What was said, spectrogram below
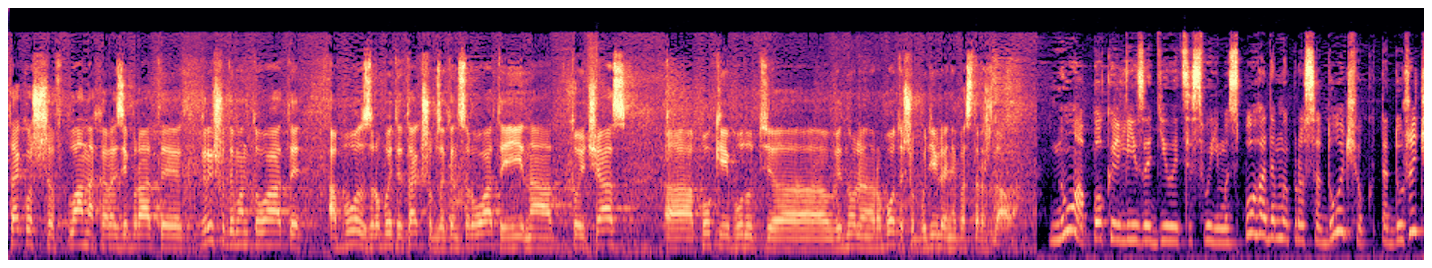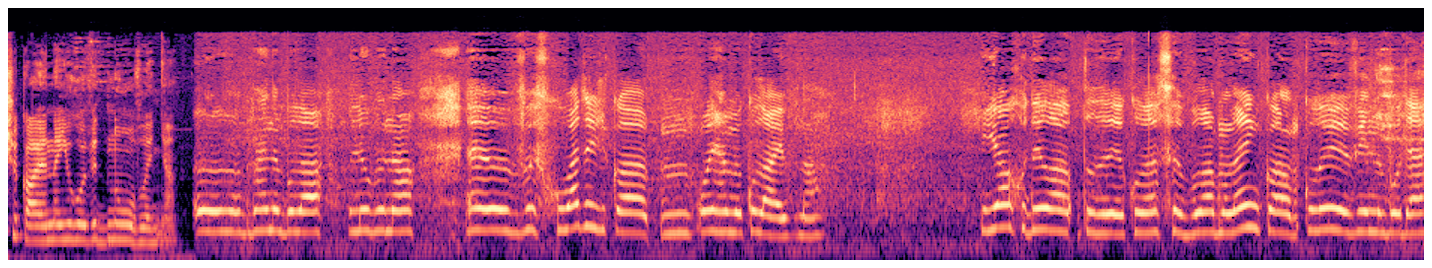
Також в планах розібрати кришу, демонтувати або зробити так, щоб законсервувати її на той час, е, поки будуть е, відновлені роботи, щоб будівля не постраждала. Ну а поки Ліза ділиться своїми спогадами про садочок та дуже чекає на його відновлення. Е, В мене була улюблена е, вихователька Ольга Миколаївна. Я ходила туди, коли це була маленька. Коли він буде е,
